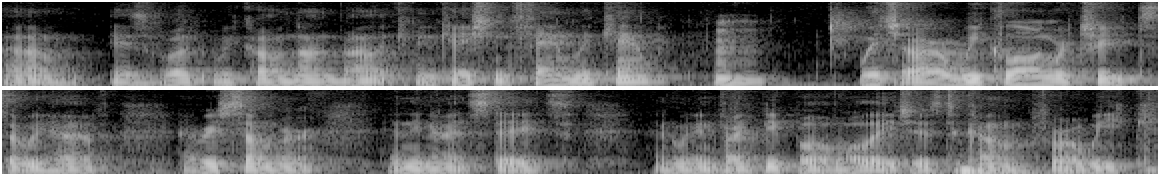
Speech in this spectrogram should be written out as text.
um, is what we call nonviolent communication family camp mm-hmm. which are week long retreats that we have every summer in the United States. And we invite people of all ages to come for a week.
